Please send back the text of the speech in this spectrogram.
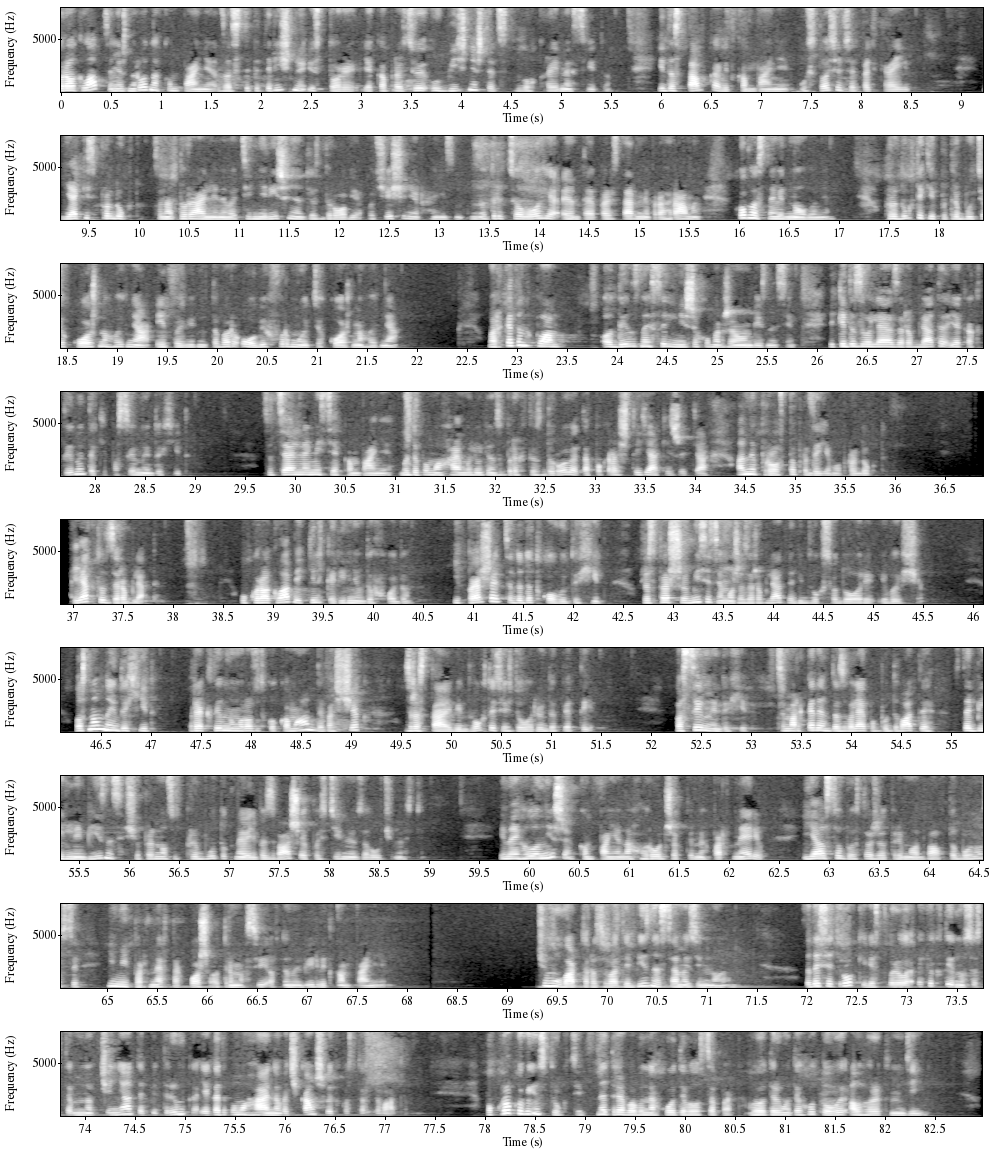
Coral Club – це міжнародна компанія з 25-річною історією, яка працює у більш ніж 32 країнах світу, і доставка від компанії у 175 країн. Якість продукту це натуральні інноваційні рішення для здоров'я, очищення організму, нутриціологія, антиперистарні програми, комплексне відновлення. Продукт, який потребується кожного дня, і відповідно товарообіг формується кожного дня. Маркетинг-план один з найсильніших у мережевому бізнесі, який дозволяє заробляти як активний, так і пасивний дохід. Соціальна місія компанії. Ми допомагаємо людям зберегти здоров'я та покращити якість життя, а не просто продаємо продукт. А як тут заробляти? У Coral є кілька рівнів доходу. І перший це додатковий дохід. Вже з першого місяця може заробляти від 200 доларів і вище. Основний дохід при активному розвитку команди ваш чек зростає від 2000 доларів до 5. Пасивний дохід це маркетинг дозволяє побудувати стабільний бізнес, що приносить прибуток навіть без вашої постійної залученості. І найголовніше, компанія нагороджує активних партнерів. Я особисто вже отримала два автобонуси, і мій партнер також отримав свій автомобіль від компанії. Чому варто розвивати бізнес саме зі мною? За 10 років я створила ефективну систему навчання та підтримки, яка допомагає новачкам швидко стартувати. По кроковій інструкції не треба винаходити велосипед, ви отримуєте готовий алгоритм дій.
